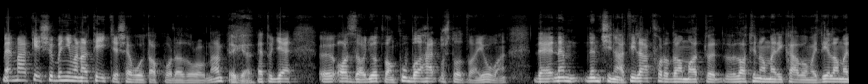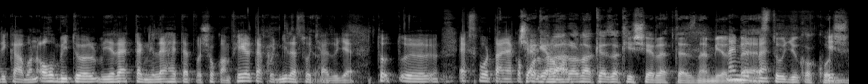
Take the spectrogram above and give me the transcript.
Mert már később nyilván a tétje se volt akkor a dolognak. Igen. Hát ugye azzal, hogy ott van Kuba, hát most ott van, jó van. De nem, nem csinált világforradalmat Latin Amerikában vagy Dél-Amerikában, amitől ugye rettegni lehetett, vagy sokan féltek, hogy mi lesz, hogyha ez ugye exportálják a forradalmat. ez a kísérlet, ez nem jött nem be, jött be. ezt tudjuk, akkor és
